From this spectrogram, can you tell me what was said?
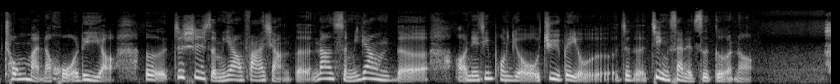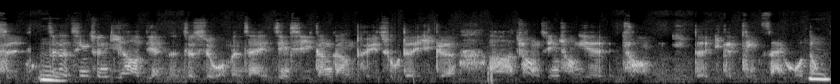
充满了活力哦。呃，这是怎么样发想的？那什么样的哦年轻朋友具备有这个竞赛的资格呢？这个青春一号店呢，就是我们在近期刚刚推出的一个啊创新创业创意的一个竞赛活动。嗯、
